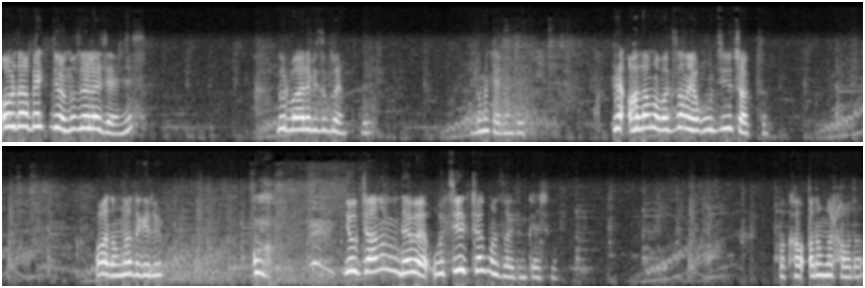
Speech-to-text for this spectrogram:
Orada bekliyorsunuz öleceğiniz. Dur bari bir zıplayın. Zıplamak eğlenceli. Adama baksana ya ultiyi çaktı. O adamlar da geliyor. Oh. Yok canım deve. Ultiyi çakmasaydım keşke. Bak ha- adamlar havada.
